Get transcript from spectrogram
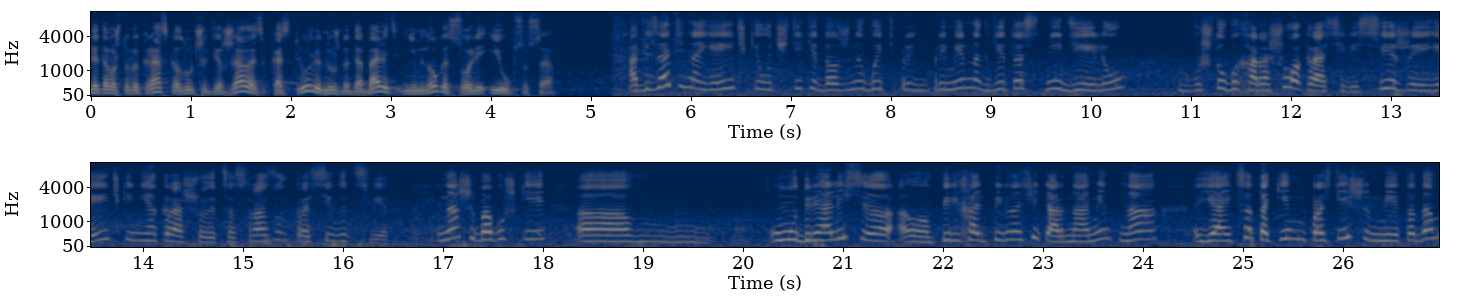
Для того, чтобы краска лучше держалась, в кастрюлю нужно добавить немного соли и уксуса. Обязательно яички, учтите, должны быть при- примерно где-то с неделю, чтобы хорошо окрасились. Свежие яички не окрашиваются сразу в красивый цвет. И наши бабушки а, умудрялись э, а, переносить орнамент на яйца таким простейшим методом.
